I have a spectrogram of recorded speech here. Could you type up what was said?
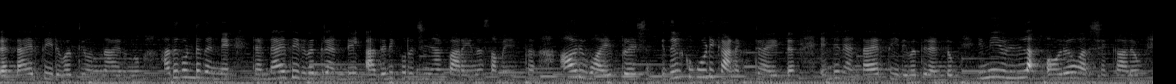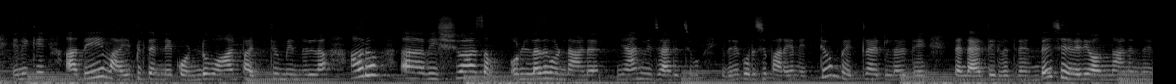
രണ്ടായിരത്തി ഇരുപത്തി ഒന്നായിരുന്നു അതുകൊണ്ട് തന്നെ രണ്ടായിരത്തി ഇരുപത്തിരണ്ടിൽ അതിനെക്കുറിച്ച് ഞാൻ പറയുന്ന സമയത്ത് ആ ഒരു വൈബ്രേഷൻ ഇതിൽ കൂടി കണക്റ്റ് ആയിട്ട് എന്റെ രണ്ടായിരത്തി ഇരുപത്തിരണ്ടും ഇനിയുള്ള ഓരോ വർഷക്കാലവും എനിക്ക് അതേ വൈബിൽ തന്നെ കൊണ്ടുപോകാൻ പറ്റുമെന്നുള്ള ആ ഒരു വിശ്വാസം ഉള്ളത് കൊണ്ടാണ് ഞാൻ വിചാരിച്ചു ഇതിനെക്കുറിച്ച് പറയാൻ ഏറ്റവും ബെറ്റർ ആയിട്ടുള്ള ഡേ രണ്ടായിരത്തി ഇരുപത്തിരണ്ട് ജനുവരി ഒന്നാണെന്ന്.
